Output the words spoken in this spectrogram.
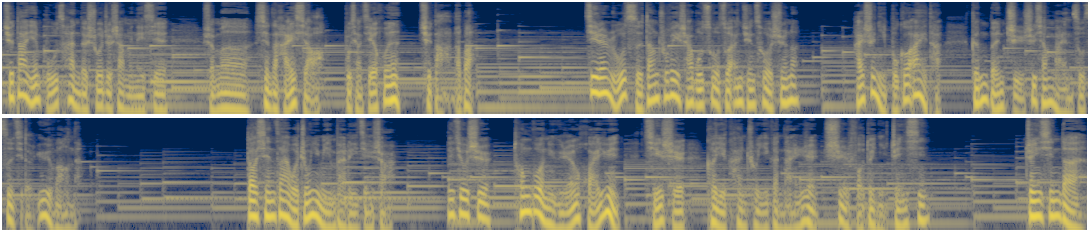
却大言不惭的说着上面那些，什么现在还小，不想结婚，去打了吧。既然如此，当初为啥不做做安全措施呢？还是你不够爱他，根本只是想满足自己的欲望呢？到现在，我终于明白了一件事儿，那就是通过女人怀孕，其实可以看出一个男人是否对你真心。真心的，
